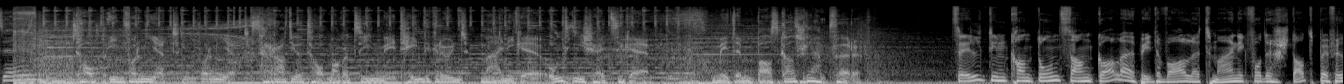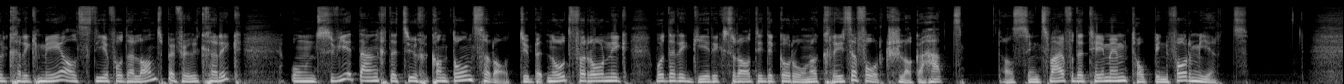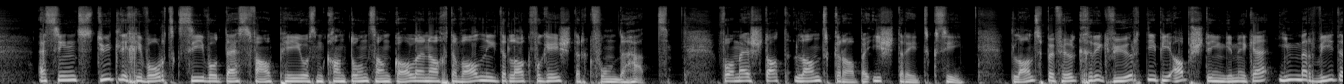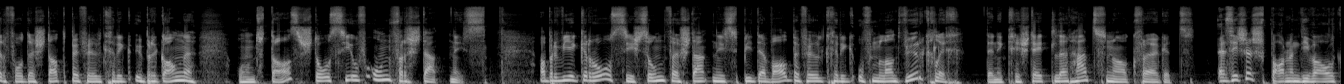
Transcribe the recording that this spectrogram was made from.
Top informiert. Das Radio Top Magazin mit Hintergrund, Meinungen und Einschätzungen mit dem Pascal Schläpfer. Zählt im Kanton St. Gallen bei der Wahl die Meinung der Stadtbevölkerung mehr als die der Landbevölkerung? Und wie denkt der Zürcher Kantonsrat über die Notverordnung, die der Regierungsrat in der Corona-Krise vorgeschlagen hat? Das sind zwei von den Themen im Top informiert. Es sind deutliche Worte, die die SVP aus dem Kanton St. Gallen nach der Wahlniederlage von gestern gefunden hat. Einem Stadt-Land-Graben war die Rede. Die Landbevölkerung würde bei Abstimmungen immer wieder von der Stadtbevölkerung übergangen. Und das stoße auf Unverständnis. Aber wie gross ist das Unverständnis bei der Wahlbevölkerung auf dem Land wirklich? Denike Stettler hat nachgefragt. Es war eine spannende Wahl.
